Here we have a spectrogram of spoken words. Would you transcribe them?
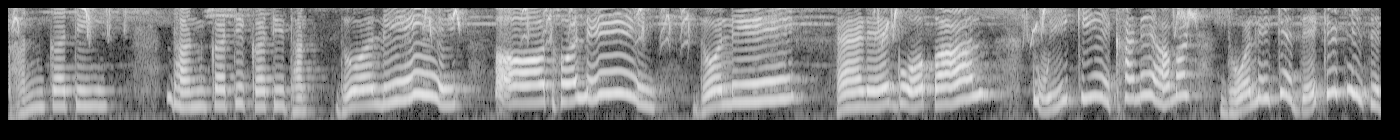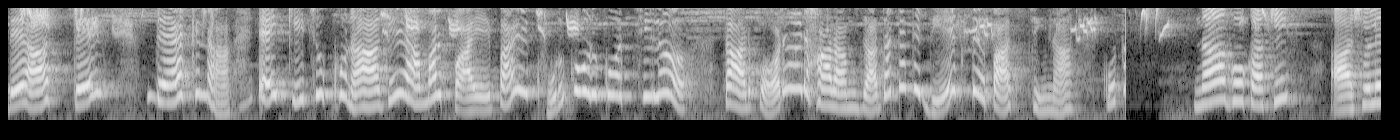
ধান কাটি। ধান কাটি কাটি, ধান। ধলি? ও ধলি। ধলি? হ্যাঁ রে গোপাল, তুই কি এখানে আমার ধলিকে দেখেছিস রে আসতে? দেখ না, এই কিছুক্ষণ আগে আমার পায়ে পায়ে ঘুরঘুর করছিল, তারপর আর হারামজাদাটাকে দেখতে পাচ্ছি না। কোথায় না গো কাকি, আসলে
